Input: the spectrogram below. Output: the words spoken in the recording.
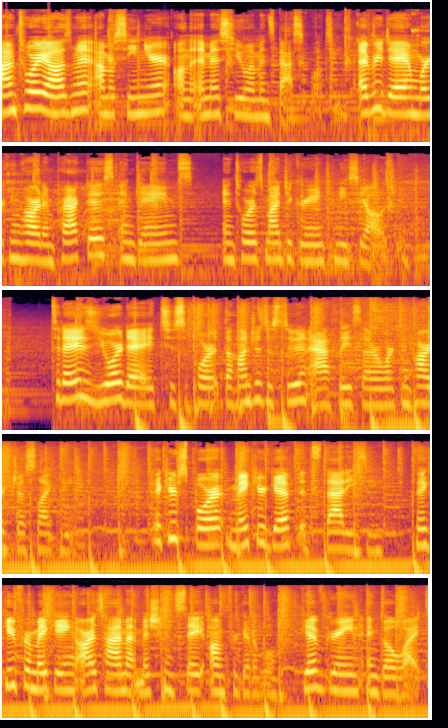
I'm Tory Ozment. I'm a senior on the MSU women's basketball team. Every day I'm working hard in practice and games and towards my degree in kinesiology. Today is your day to support the hundreds of student athletes that are working hard just like me. Pick your sport, make your gift, it's that easy. Thank you for making our time at Michigan State unforgettable. Give green and go white.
